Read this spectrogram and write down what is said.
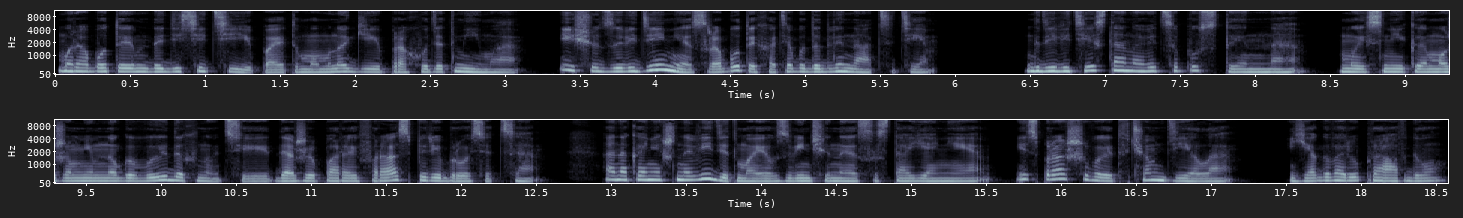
Мы работаем до десяти, поэтому многие проходят мимо. Ищут заведение с работой хотя бы до двенадцати. К девяти становится пустынно. Мы с Никой можем немного выдохнуть и даже парой фраз переброситься. Она, конечно, видит мое взвинченное состояние и спрашивает, в чем дело. Я говорю правду.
